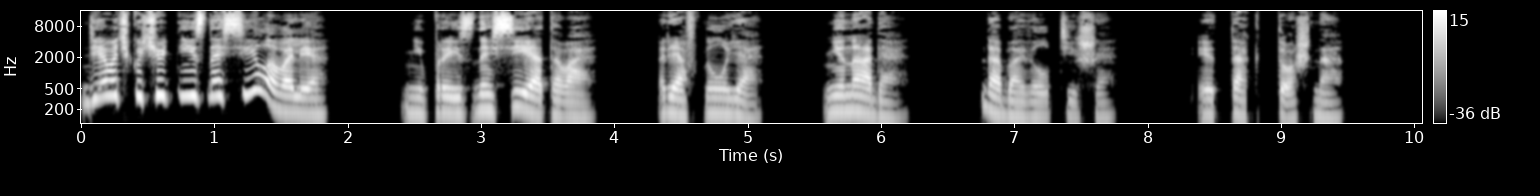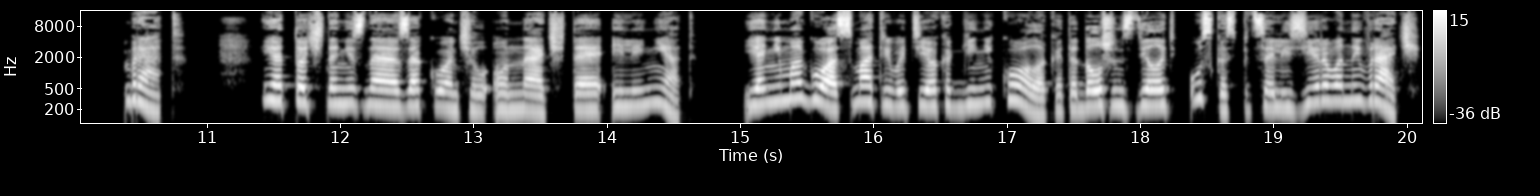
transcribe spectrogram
Девочку чуть не изнасиловали. Не произноси этого, рявкнул я. Не надо, добавил тише. И так тошно. Брат, я точно не знаю, закончил он начатое или нет. Я не могу осматривать ее как гинеколог, это должен сделать узкоспециализированный врач.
